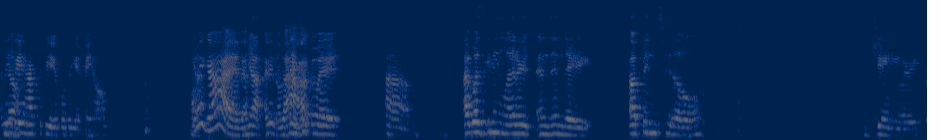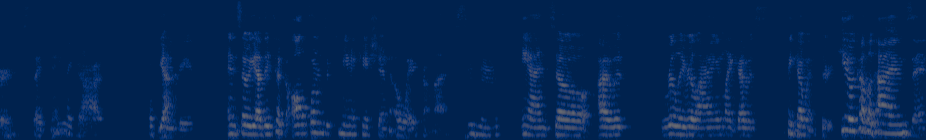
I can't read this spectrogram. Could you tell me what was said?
I think no. they have to be able to get mail. Oh Yeah. my god. Yeah. I didn't know that. they took away um I was getting letters and then they up until January 1st, I Oh think. my god. That's Yeah. crazy. And so yeah, they took all forms of communication away from us. hmm And so I was really relying, like I was I think I went through Q a couple times and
